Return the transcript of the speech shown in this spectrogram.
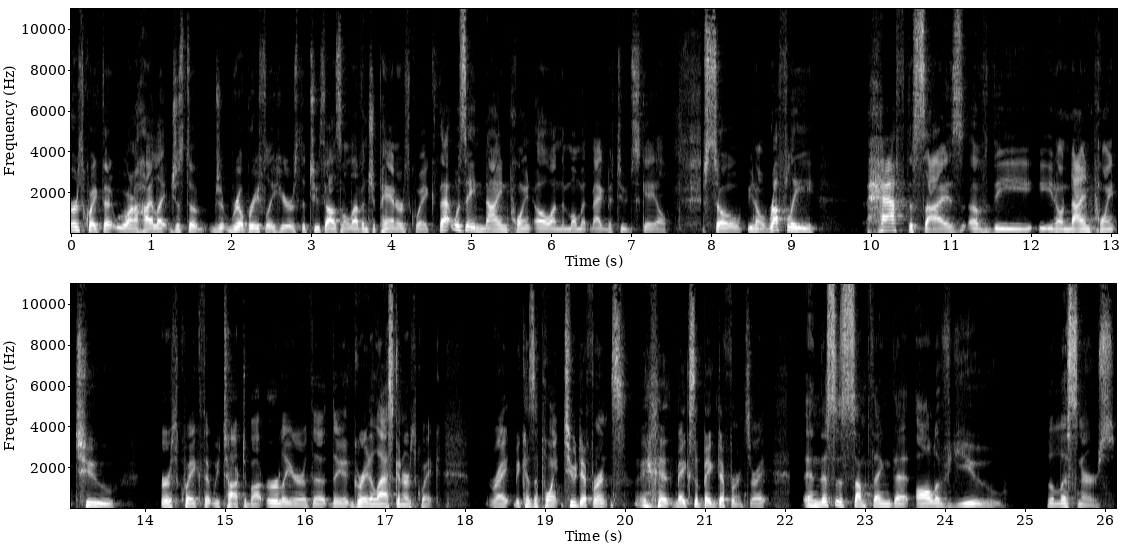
earthquake that we want to highlight just j- real briefly here is the 2011 Japan earthquake. That was a 9.0 on the moment magnitude scale. So, you know, roughly half the size of the, you know, 9.2 earthquake that we talked about earlier, the the Great Alaskan earthquake, right? Because a 0.2 difference it makes a big difference, right? And this is something that all of you, the listeners,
